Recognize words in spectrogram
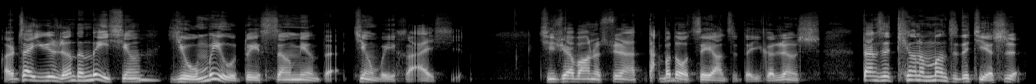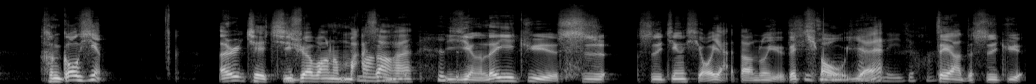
而在于人的内心有没有对生命的敬畏和爱惜。齐宣王呢，虽然达不到这样子的一个认识，但是听了孟子的解释，很高兴。而且齐宣王呢，马上还引了一句诗，《诗经·小雅》当中有一个巧言这样的诗句，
